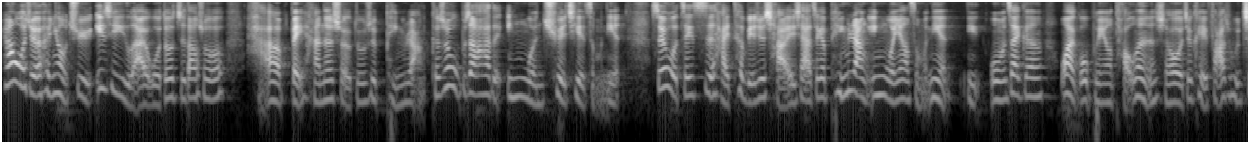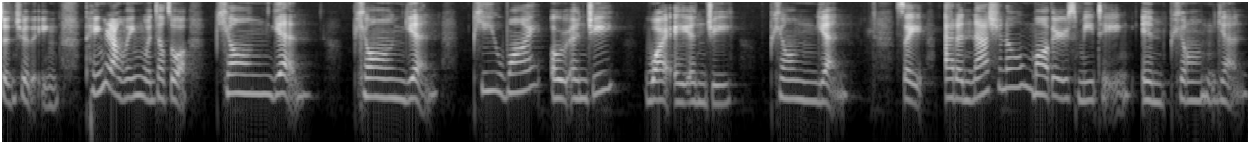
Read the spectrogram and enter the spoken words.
然后我觉得很有趣，一直以来我都知道说，呃，北韩的首都是平壤，可是我不知道它的英文确切怎么念，所以我这次还特别去查了一下这个平壤英文要怎么念。你我们在跟外国朋友讨论的时候，就可以发出正确的音。平壤的英文叫做 Pyongyang，Pyongyang，P Y O N G。Y A N G Pyongyang，所以 at a national mothers meeting in Pyongyang，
